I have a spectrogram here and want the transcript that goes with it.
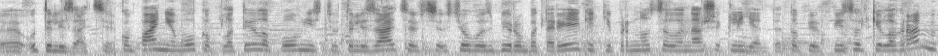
е, утилізацію. Компанія ВОК оплатила повністю утилізацію всього збіру батарейок, які приносили наші клієнти. Тобто 500 кілограмів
